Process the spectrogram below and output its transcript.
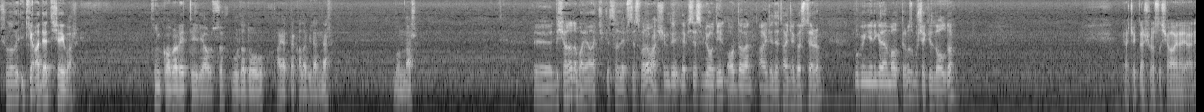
Şurada da iki adet şey var. King Cobra Red Tail yavrusu. Burada doğup hayatta kalabilenler. Bunlar. Ee, dışarıda da bayağı açıkçası Lepsides var ama şimdi Lepsides vlog değil. Orada ben ayrıca detaylıca gösteririm. Bugün yeni gelen balıklarımız bu şekilde oldu. Gerçekten şurası şahane yani.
